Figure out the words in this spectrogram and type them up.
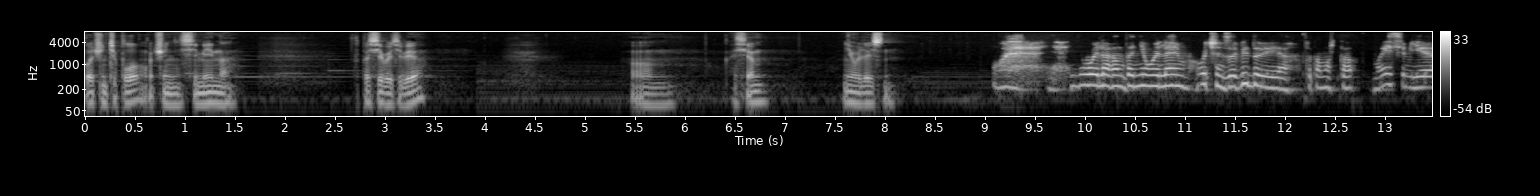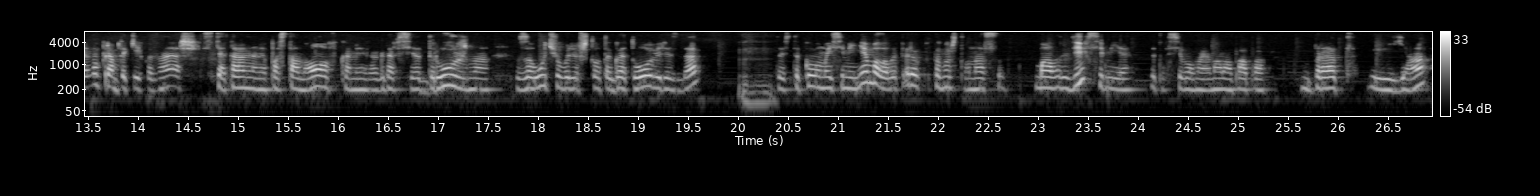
очень тепло, очень семейно. Спасибо тебе. Асем, не ойлайсың Ой, не ойлағанда не ойлаймын. Очень завидую я, потому что в моей семье, ну, прям таких, вот, знаешь, с театральными постановками, когда все дружно заучивали что-то, готовились, да? Угу. То есть такого в моей семье не было. Во-первых, потому что у нас мало людей в семье. Это всего моя мама, папа, брат и я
